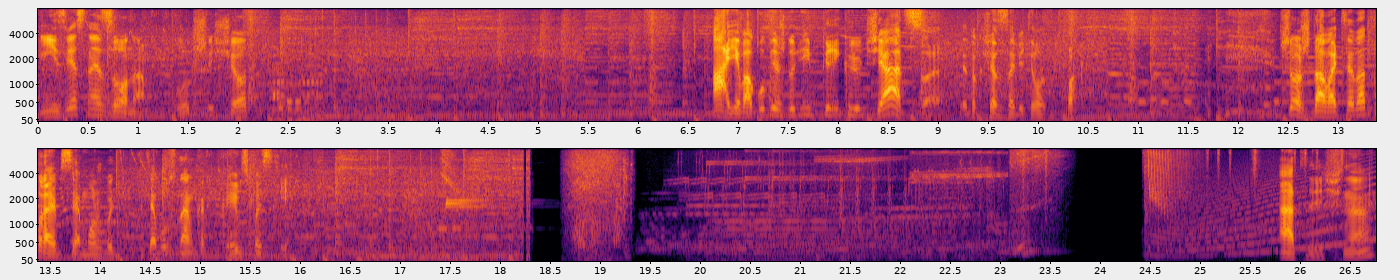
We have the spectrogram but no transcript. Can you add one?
Неизвестная зона. Лучший счет. А, я могу между ним переключаться. Я только сейчас заметил этот факт. Что ж, давайте тогда отправимся. Может быть, хотя бы узнаем, как Крым спасти. Отлично.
